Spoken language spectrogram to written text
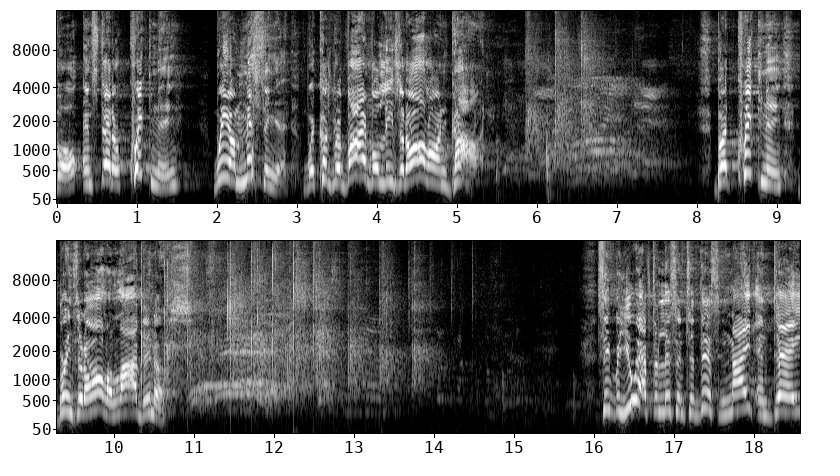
Revival instead of quickening, we are missing it because revival leaves it all on God. But quickening brings it all alive in us. See, but you have to listen to this night and day,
